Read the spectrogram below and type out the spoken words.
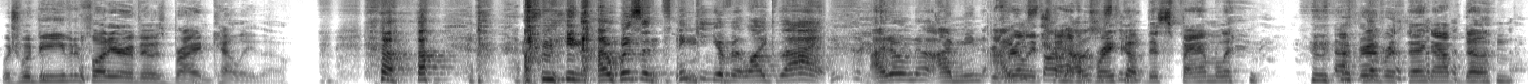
which would be even funnier if it was Brian Kelly, though. I mean, I wasn't thinking of it like that. I don't know. I mean, You're I really trying to break thinking- up this family after everything I've done.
